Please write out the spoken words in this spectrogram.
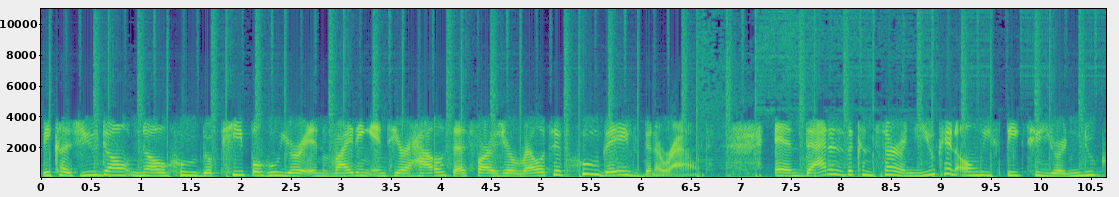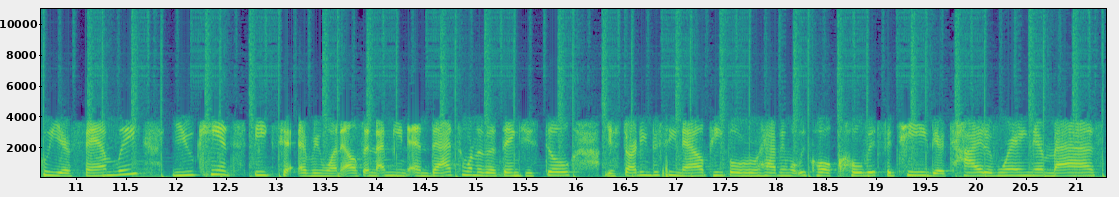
because you don't know who the people who you're inviting into your house as far as your relatives who they've been around. And that is the concern. You can only speak to your nuclear family. You can't speak to everyone else. And I mean, and that's one of the things you still, you're starting to see now people who are having what we call COVID fatigue. They're tired of wearing their masks.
